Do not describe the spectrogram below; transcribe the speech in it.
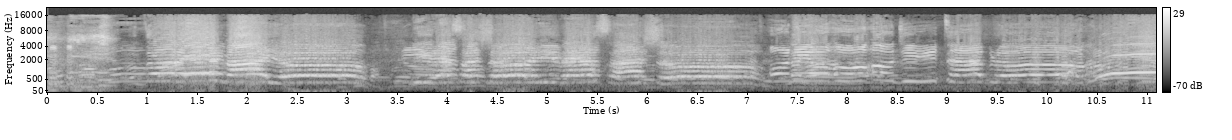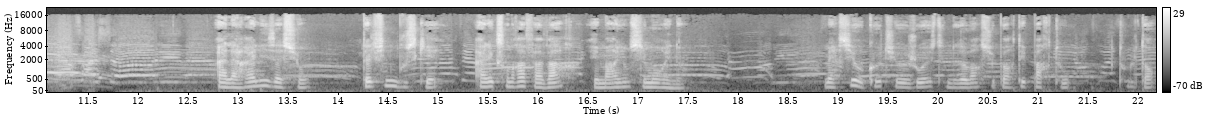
À la réalisation, Delphine Bousquet, Alexandra Favard et Marion Simon Reynaud. Merci aux coachs et aux joueuses de nous avoir supportés partout, tout le temps,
